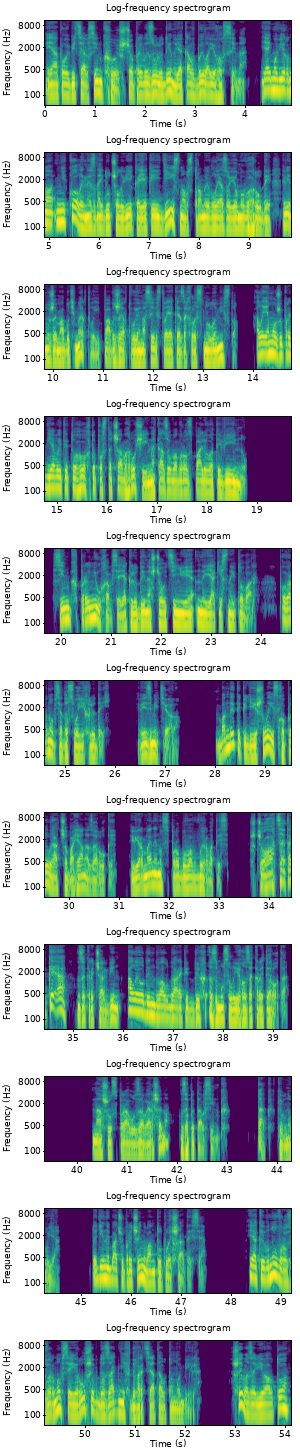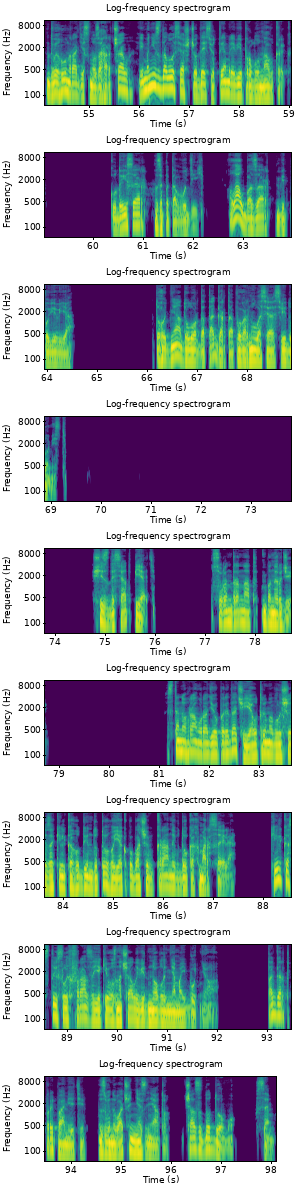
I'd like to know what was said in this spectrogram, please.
Я пообіцяв Сінгху, що привезу людину, яка вбила його сина. Я, ймовірно, ніколи не знайду чоловіка, який дійсно встромив лезо йому в груди. Він уже, мабуть, мертвий, пав жертвою насильства, яке захлеснуло місто. Але я можу пред'явити того, хто постачав гроші і наказував розпалювати війну. Сінг принюхався як людина, що оцінює неякісний товар, повернувся до своїх людей. Візьміть його. Бандити підійшли і схопили Ачабагяна за руки. Вірменин спробував вирватись. Що це таке? закричав він, але один-два удари під дих змусили його закрити рота. Нашу справу завершено? запитав Сінг. Так, кивнув я. Тоді не бачу причин вам тут лишатися. Я кивнув, розвернувся і рушив до задніх дверцят автомобіля. Шива завів авто, двигун радісно загарчав, і мені здалося, що десь у темряві пролунав крик. Куди, сер? запитав водій. Лалбазар, відповів я. Того дня до лорда Таггарта повернулася свідомість. Шістдесят п'ять Сурендранат Банерджі Стенограму радіопередачі я отримав лише за кілька годин до того, як побачив крани в доках Марселя, кілька стислих фраз, які означали відновлення майбутнього. Таггарт при пам'яті, звинувачення знято, час додому, Сем.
